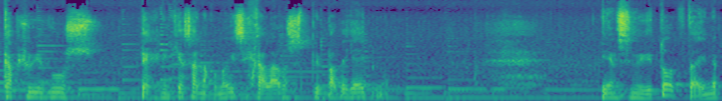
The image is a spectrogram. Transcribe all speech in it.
κάποιο είδους τεχνικές αναπνοής ή χαλάρωσης πριν πάτε για ύπνο. Η ενσυνειδητότητα είναι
